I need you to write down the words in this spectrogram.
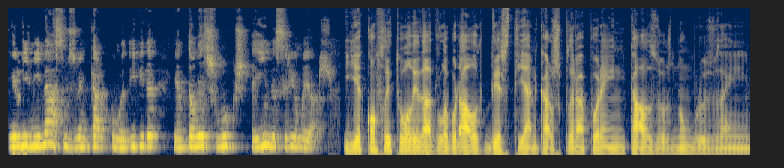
eliminássemos o encargo com a dívida, então esses lucros ainda seriam maiores. E a conflitualidade laboral deste ano, Carlos, poderá pôr em causa os números em,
